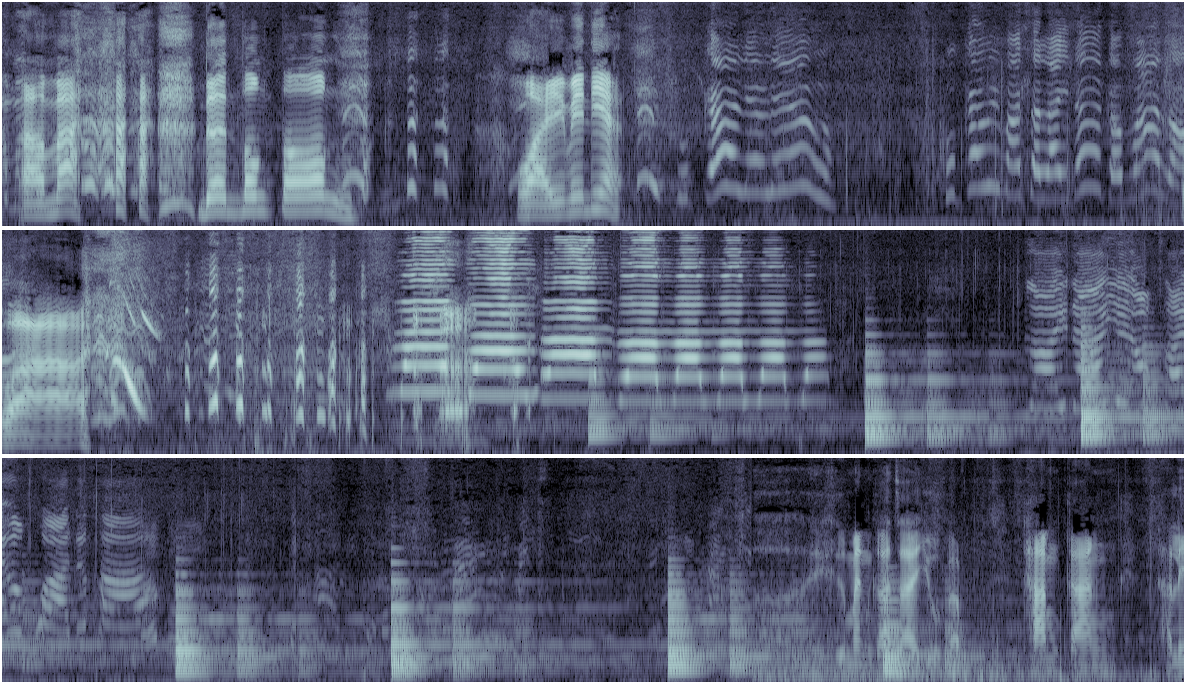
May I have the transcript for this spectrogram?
อาม่าอามา เดินตรงๆไหวไหมเนี่ย คุณก้าเร็วๆคุณก้าไม่มาสไลเดอร์กับมาเหรอ ว้าซ้ายนะอย่าออกซ้ายออกขวานะคะ คือมันก็จะอยู่แบบท่ามกลาง ทะเล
